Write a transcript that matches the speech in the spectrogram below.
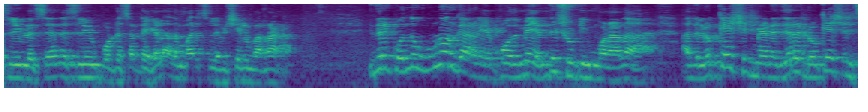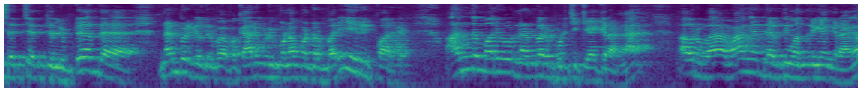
ஸ்லீவ்லெஸ் அந்த ஸ்லீவ் போட்ட சட்டைகள் அது மாதிரி சில விஷயங்கள் வர்றாங்க. இதற்கு வந்து உள்ளூர்காரங்க எப்போதுமே எந்த ஷூட்டிங் போனாலும் அந்த லொக்கேஷன் மேனேஜர் லொக்கேஷன் செர்ச்சர்னு சொல்லிவிட்டு அந்த நண்பர்கள் இருப்பா இப்போ காரைக்குடி போனால் பண்ணுற மாதிரி இருப்பார்கள். அந்த மாதிரி ஒரு நண்பரை பிடிச்சி கேட்குறாங்க அவர் வா வாங்க இந்த இடத்துக்கு வந்துருங்கங்கிறாங்க.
